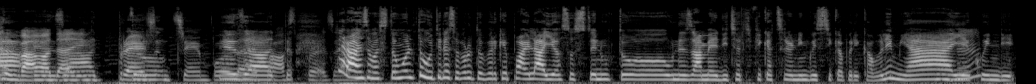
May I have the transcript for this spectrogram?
salvava dai Esatto. present simple, dai Esatto. past present. Però insomma è stato molto utile soprattutto perché poi là io ho sostenuto un esame di certificazione linguistica per i cavoli miei Mhm. e quindi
